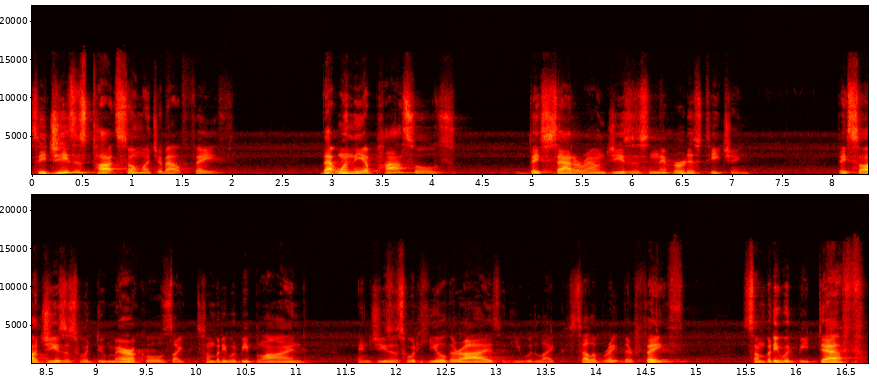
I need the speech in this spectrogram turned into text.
See, Jesus taught so much about faith that when the apostles they sat around Jesus and they heard his teaching, they saw Jesus would do miracles, like somebody would be blind and Jesus would heal their eyes and he would like celebrate their faith. Somebody would be deaf,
